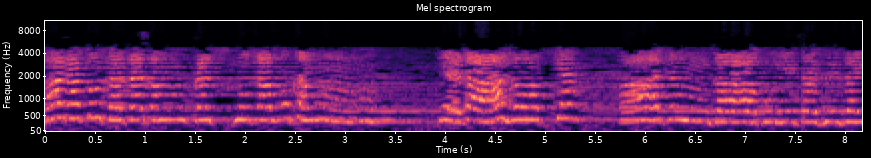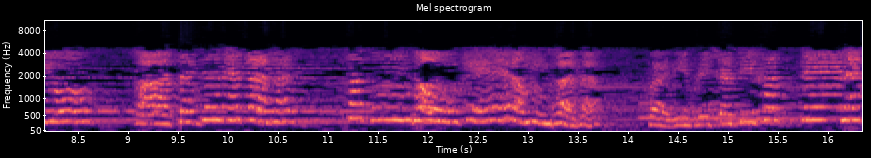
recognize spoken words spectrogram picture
हरतु सततम् प्रश्नुतमुखम्। यदालोक्य आशङ्काकुलितहृदयो कासजनकः खेरम्भः परिमृशति हस्तेन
